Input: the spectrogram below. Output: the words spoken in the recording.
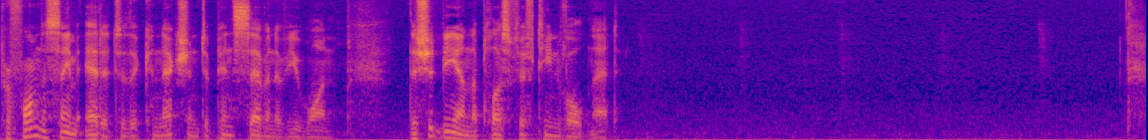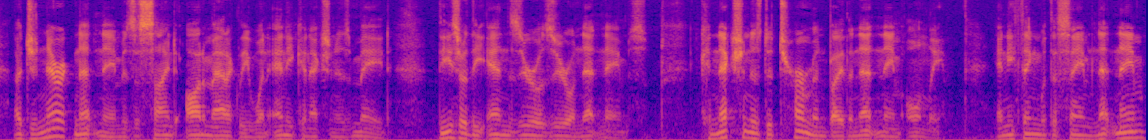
Perform the same edit to the connection to pin 7 of U1. This should be on the plus 15 volt net. A generic net name is assigned automatically when any connection is made. These are the N00 net names. Connection is determined by the net name only. Anything with the same net name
